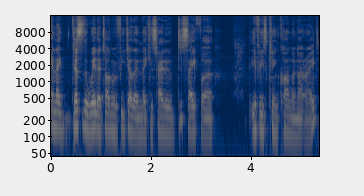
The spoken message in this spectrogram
And like just the way they're talking with each other, and like he's trying to decipher if he's King Kong or not, right?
